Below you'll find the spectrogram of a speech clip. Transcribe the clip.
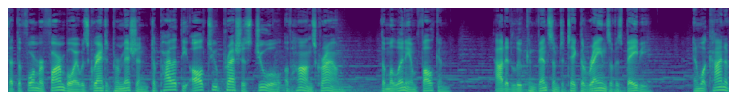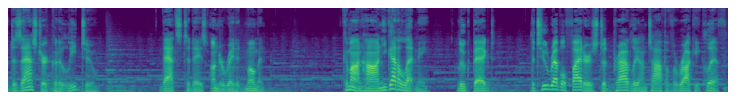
that the former farm boy was granted permission to pilot the all too precious jewel of Han's crown, the Millennium Falcon. How did Luke convince him to take the reins of his baby? And what kind of disaster could it lead to? That's today's underrated moment. Come on, Han, you gotta let me, Luke begged. The two rebel fighters stood proudly on top of a rocky cliff,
